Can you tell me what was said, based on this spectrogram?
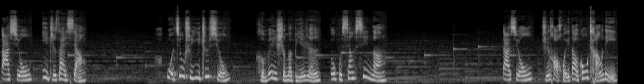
大熊一直在想：我就是一只熊，可为什么别人都不相信呢？大熊只好回到工厂里，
